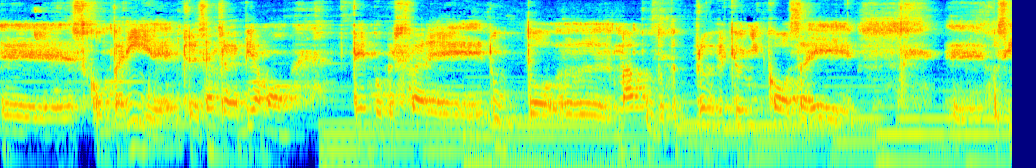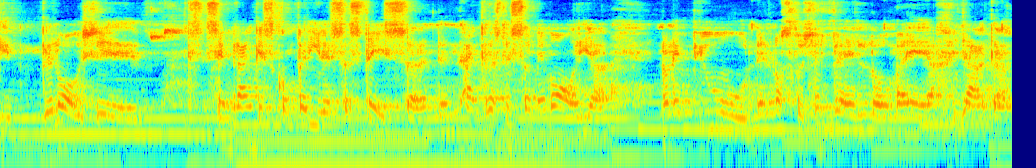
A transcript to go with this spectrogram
eh, scomparire cioè sembra che abbiamo tempo per fare tutto eh, ma appunto proprio perché ogni cosa è eh, così veloce, sembra anche scomparire essa stessa, anche la stessa memoria non è più nel nostro cervello ma è affidata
